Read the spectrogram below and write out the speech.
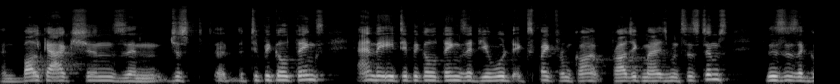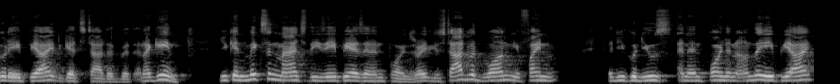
and bulk actions and just uh, the typical things and the atypical things that you would expect from co- project management systems, this is a good API to get started with. And again, you can mix and match these APIs and endpoints, right? You start with one, you find that you could use an endpoint and another API,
